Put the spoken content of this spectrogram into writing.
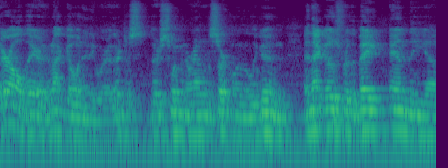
they're all there. They're not going anywhere. They're just they're swimming around in a circle in the lagoon, and that goes for the bait and the uh,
